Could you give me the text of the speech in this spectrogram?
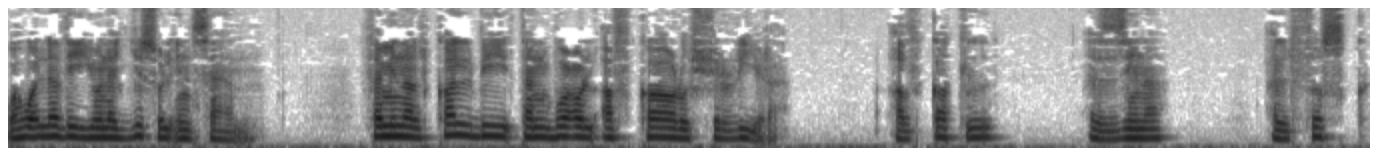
وهو الذي ينجس الإنسان. فمن القلب تنبع الأفكار الشريرة القتل الزنا الفسق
